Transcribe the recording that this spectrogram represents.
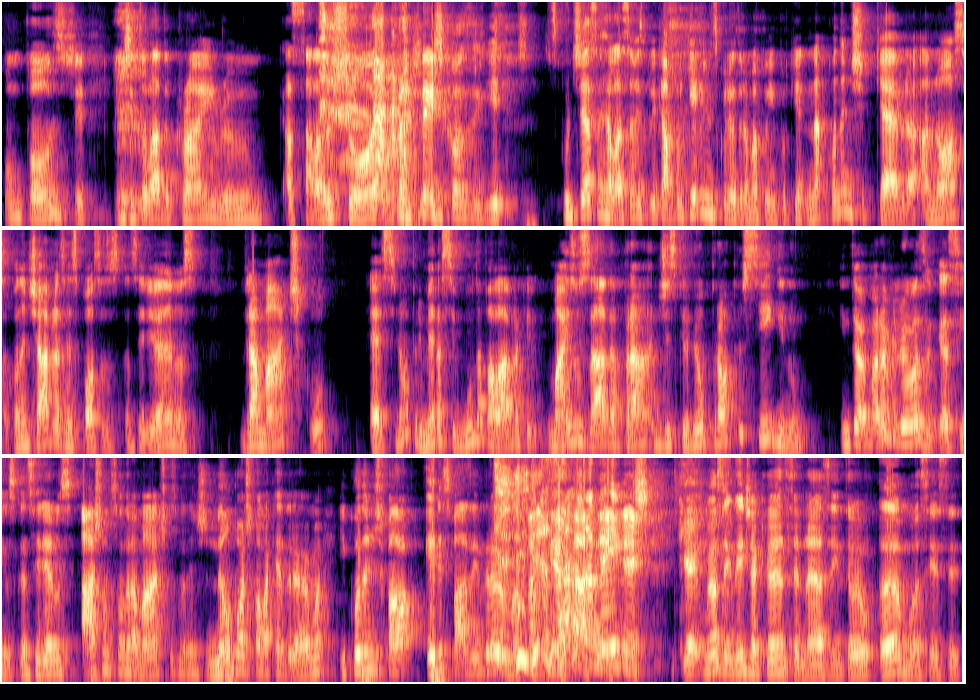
um post intitulado Crying Room, a sala do choro, pra gente conseguir discutir essa relação e explicar por que a gente escolheu o Drama Queen. Porque na- quando a gente quebra a nossa, quando a gente abre as respostas dos cancerianos, dramático é, se não a primeira, a segunda palavra que, mais usada para descrever o próprio signo. Então é maravilhoso que assim, os cancerianos acham que são dramáticos, mas a gente não pode falar que é drama, e quando a gente fala, eles fazem drama. Exatamente. O meu ascendente é câncer, né? Assim, então eu amo assim, esse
